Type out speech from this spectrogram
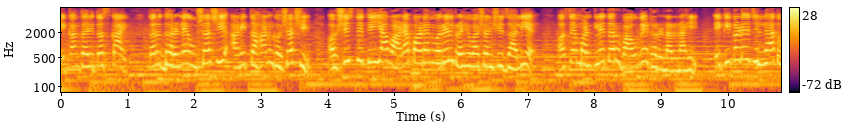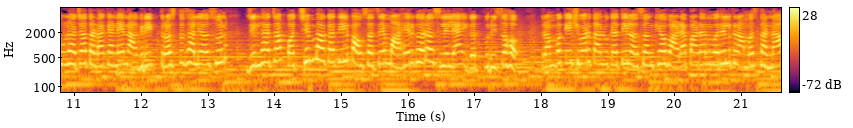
एकांतरितच काय तर धरणे उशाशी आणि तहान घशाशी अशी स्थिती या वाड्यापाड्यांवरील रहिवाशांशी झाली आहे असे म्हटले तर वावगे ठरणार नाही. एकीकडे जिल्ह्यात उन्हाच्या तडाख्याने नागरिक त्रस्त झाले असून जिल्ह्याच्या पश्चिम भागातील पावसाचे माहेरघर असलेल्या इगतपुरीसह त्र्यंबकेश्वर तालुक्यातील असंख्य वाड्यापाड्यांवरील ग्रामस्थांना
